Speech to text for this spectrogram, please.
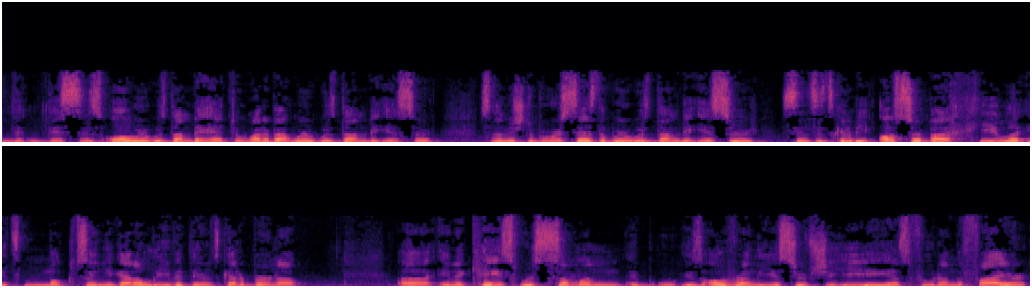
this is all where it was done beheter. What about where it was done be'isr? So the Mishnah Berurah says that where it was done be'isr, since it's going to be osir ba'achila, it's muktzah, and you got to leave it there. It's got to burn up. Uh, in a case where someone is over on the isr of shahiyah, he has food on the fire.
